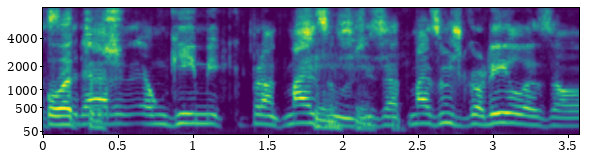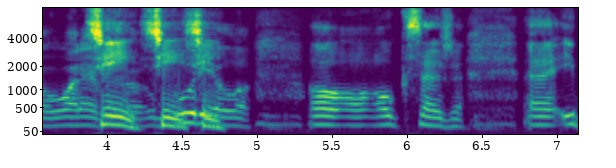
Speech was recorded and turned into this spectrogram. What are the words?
se outros. calhar é um gimmick, pronto, mais sim, uns, sim, exato, sim. mais uns gorilas ou whatever, sim, Burial, ou, ou, ou, o que seja. Uh, e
